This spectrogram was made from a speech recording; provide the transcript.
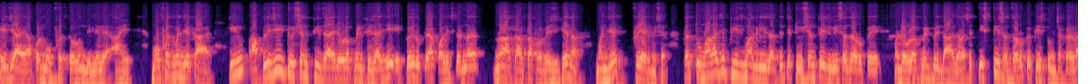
हे जे आहे आपण मोफत करून दिलेले आहे. मोफत म्हणजे काय? की आपली जी ट्युशन फीज आहे डेव्हलपमेंट फीज आहे ही एकही रुपया कॉलेजकडनं न आकारता प्रवेश घेणं म्हणजे फ्री ऍडमिशन तर तुम्हाला जी फीज मागली जाते ते ट्युशन फीज वीस हजार रुपये मग डेव्हलपमेंट फीज दहा हजार असे तीस तीस हजार रुपये फीज तुमच्याकडनं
